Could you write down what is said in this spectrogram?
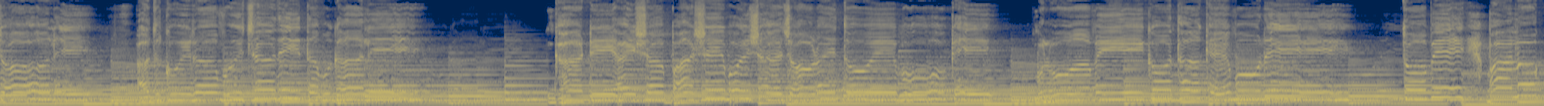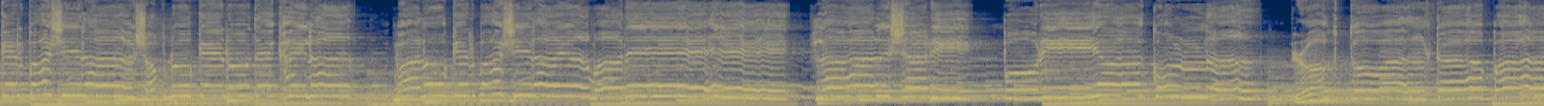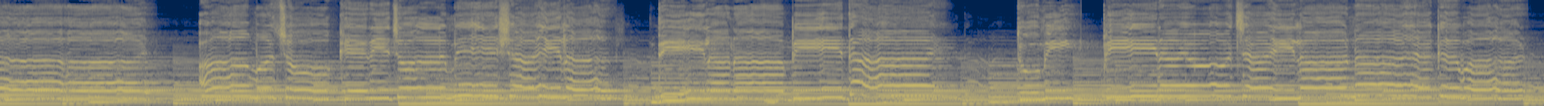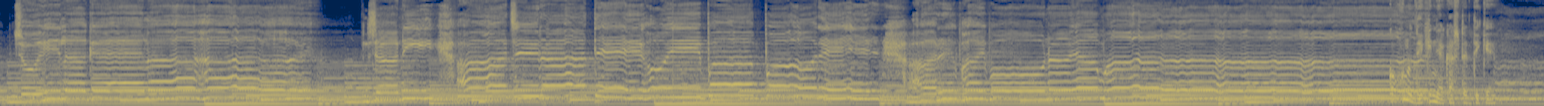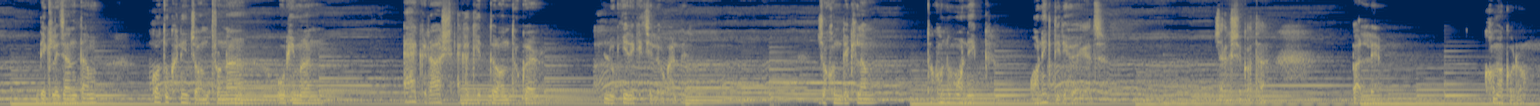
জলে কইরা গালে। ঘাটে আইসা পাশে বৈশা চড়াই তো এ বউ দেখিনি আকাশটার দিকে। দেখলে জানতাম কতখানি যন্ত্রণা, অভিমান, এক রাস একাকিত্বের অন্ধকার লুকিয়ে রেখেছিল ওখানে। যখন দেখলাম, তখন অনেক অনেক দেরি হয়ে গেছে। যাক সে কথা, পারলে ক্ষমা করো।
